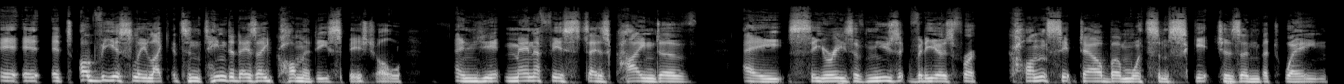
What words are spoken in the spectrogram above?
it, it, it's obviously like it's intended as a comedy special and yet manifests as kind of a series of music videos for a concept album with some sketches in between.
